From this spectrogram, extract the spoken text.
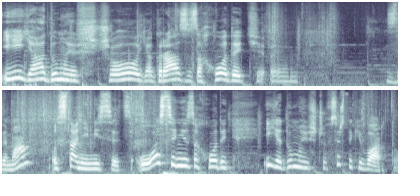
і я думаю, що якраз заходить. Е, Зима, останній місяць осені заходить, і я думаю, що все ж таки варто.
